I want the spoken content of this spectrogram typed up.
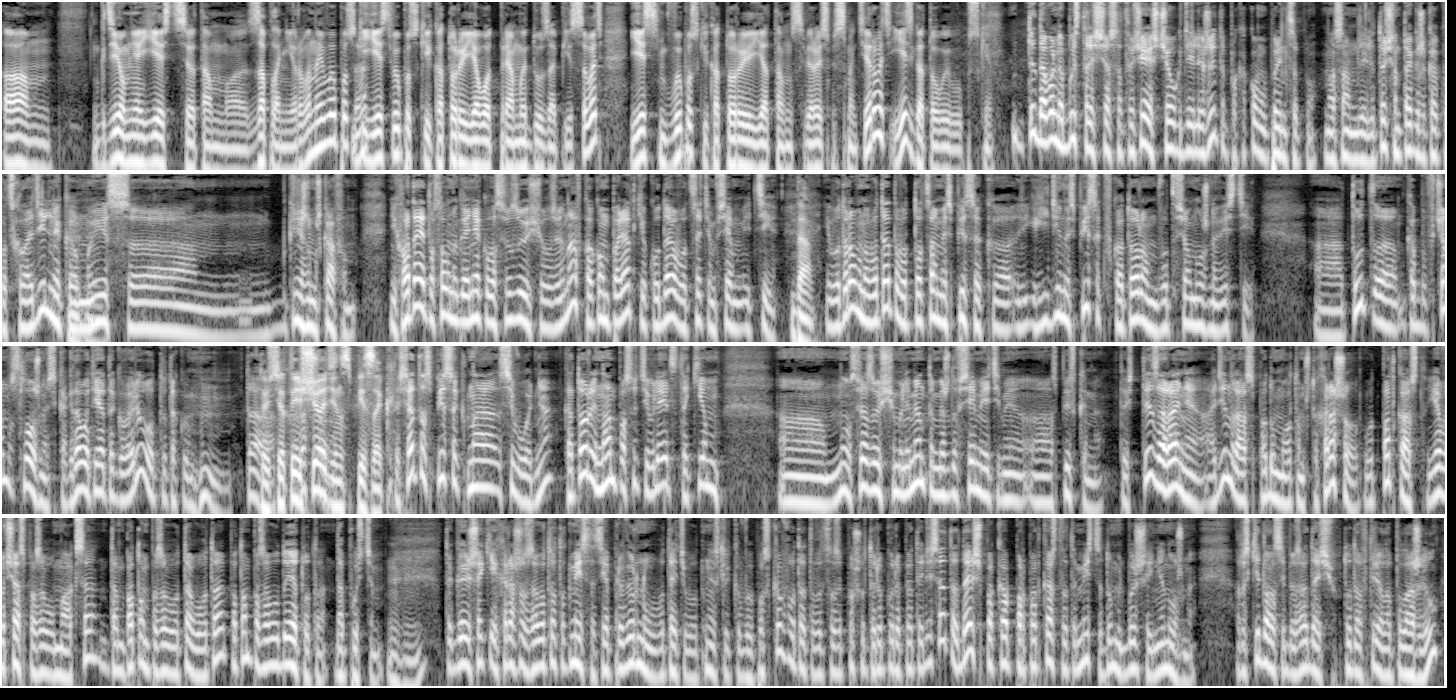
где у меня есть э, там э, запланированные выпуски, Да. есть выпуски, которые я вот прям иду записывать, есть выпуски, которые я там собираюсь смонтировать, и есть готовые выпуски. Ты довольно быстро сейчас отвечаешь, что где лежит и по какому принципу, на самом деле. Точно так же, как вот с холодильником Мгм. и с э, книжным шкафом. Не хватает, условно говоря, некого связующего звена, в каком порядке, куда вот с этим всем идти. Да. И вот ровно вот это вот тот самый список, э, единый список, в котором вот все нужно вести. А, тут э, как бы в чем сложность? Когда вот я это говорю, вот ты такой, хм, так, То есть это еще хорошо. один список. То есть это список на сегодня, который нам, по сути, является таким, ну, связывающим элементом между всеми этими э, списками. То есть ты заранее один раз подумал о том, что хорошо, вот подкаст, я вот сейчас позову Макса, там потом позову того-то, потом позову эту-то, допустим. Мгм. Ты говоришь, окей, хорошо, за вот этот месяц я проверну вот эти вот несколько выпусков, вот это вот запишу тыры-пыры 5 10 дальше пока про подкаст в этом месяце думать больше и не нужно. Раскидал себе задачу, туда в трело положил,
